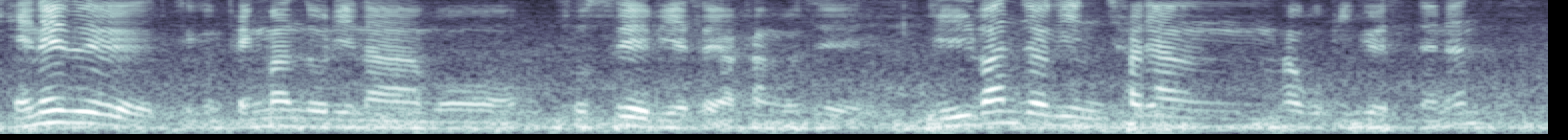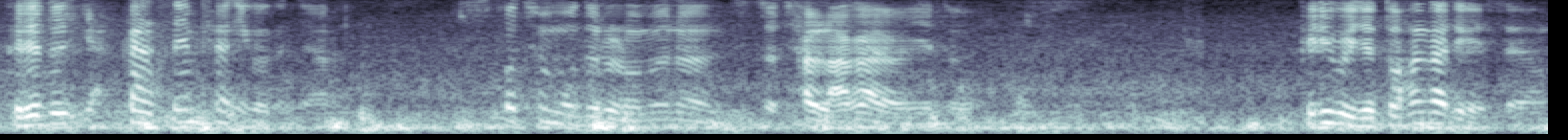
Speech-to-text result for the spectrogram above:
걔네들 지금 백만돌이나 뭐 조스에 비해서 약한 거지 일반적인 차량하고 비교했을 때는 그래도 약간 센 편이거든요. 이 스포츠 모드를 놓으면은 진짜 잘 나가요 얘도. 그리고 이제 또 한 가지가 있어요.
